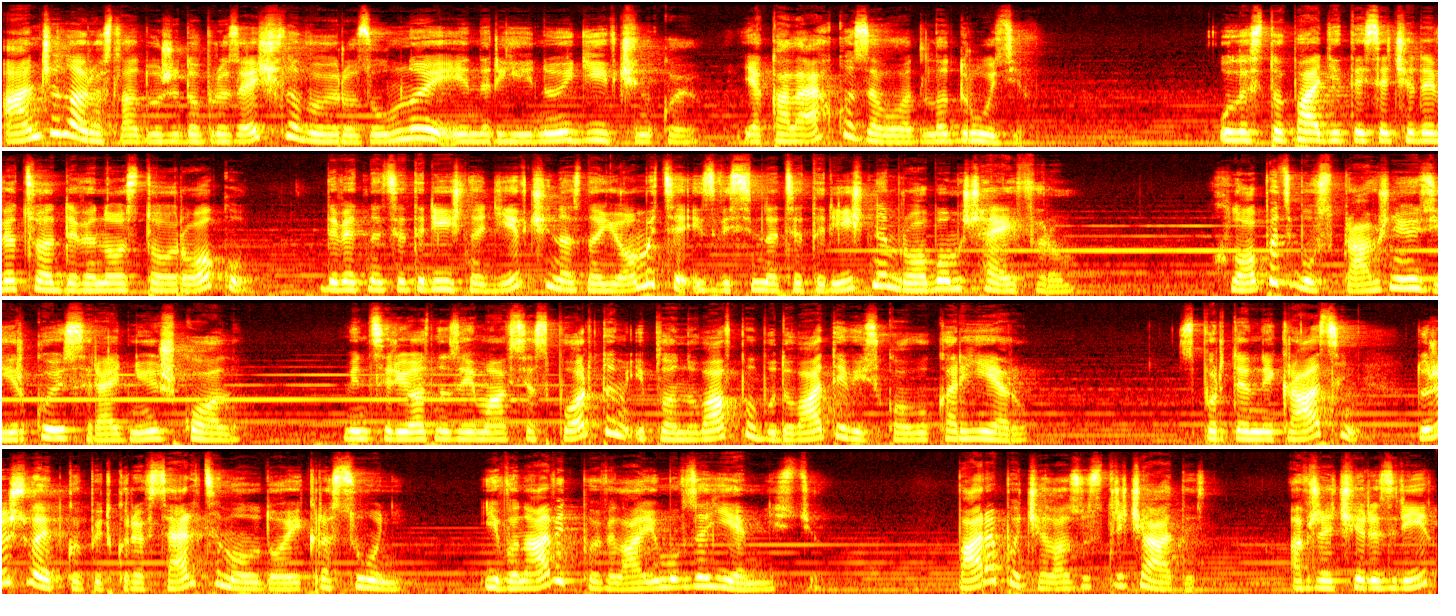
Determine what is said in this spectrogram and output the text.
Анджела росла дуже доброзичливою, розумною і енергійною дівчинкою, яка легко заводила друзів. У листопаді 1990 року 19-річна дівчина знайомиться із 18-річним Робом Шейфером. Хлопець був справжньою зіркою середньої школи. Він серйозно займався спортом і планував побудувати військову кар'єру. Спортивний красень дуже швидко підкорив серце молодої красуні, і вона відповіла йому взаємністю. Пара почала зустрічатись, а вже через рік,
